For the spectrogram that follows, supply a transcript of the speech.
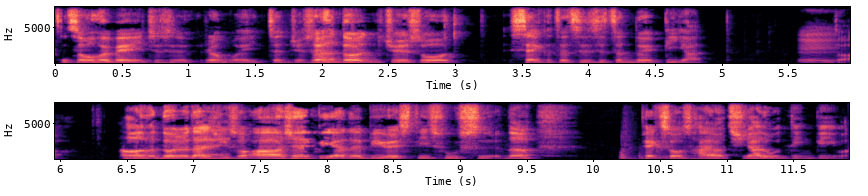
这时候会被就是认为证券？所以很多人觉得说 SEC 这次是针对币安，嗯，对吧？然后很多人就担心说啊，现在币安的 BUSD 出事，那 Pixels 还有其他的稳定币嘛，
